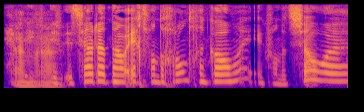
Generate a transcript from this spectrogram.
En, Ik- eh, zou dat nou echt van de grond gaan komen? Ik vond het zo, eh,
